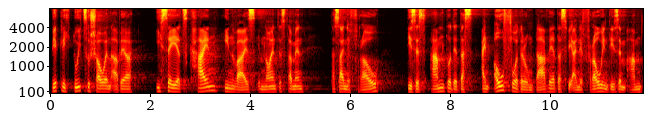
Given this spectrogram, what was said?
wirklich durchzuschauen, aber ich sehe jetzt keinen Hinweis im Neuen Testament, dass eine Frau dieses Amt oder dass eine Aufforderung da wäre, dass wir eine Frau in diesem Amt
